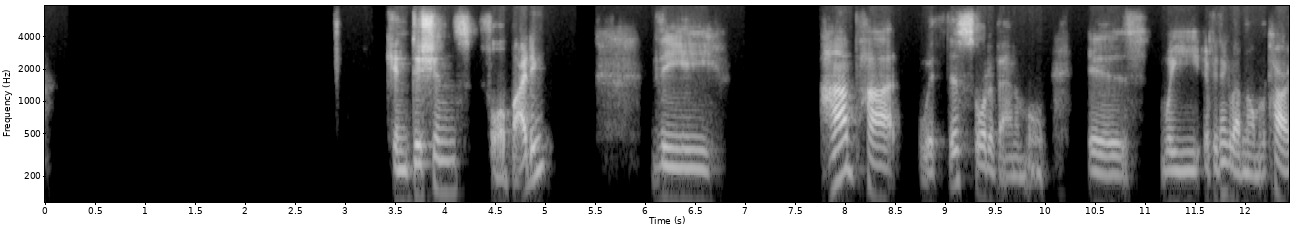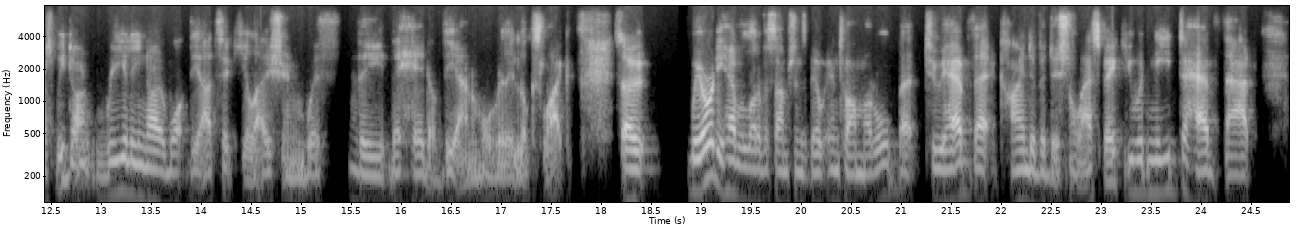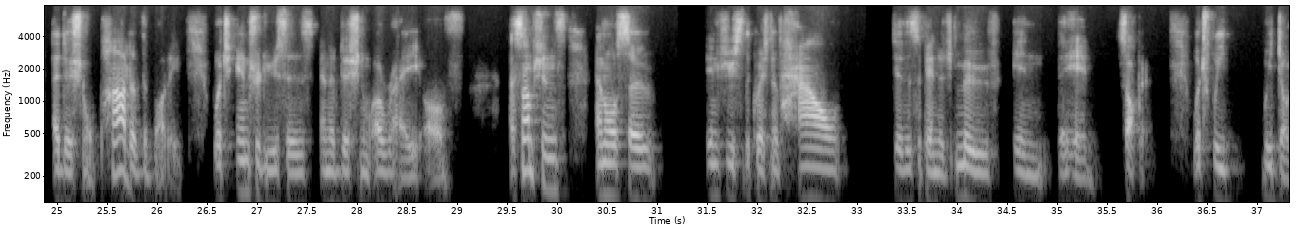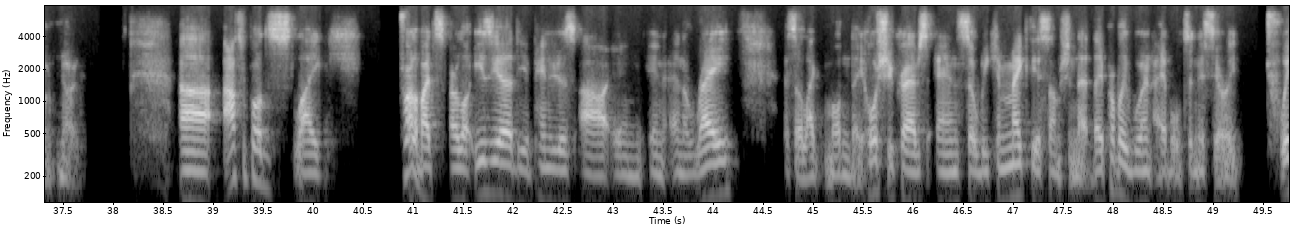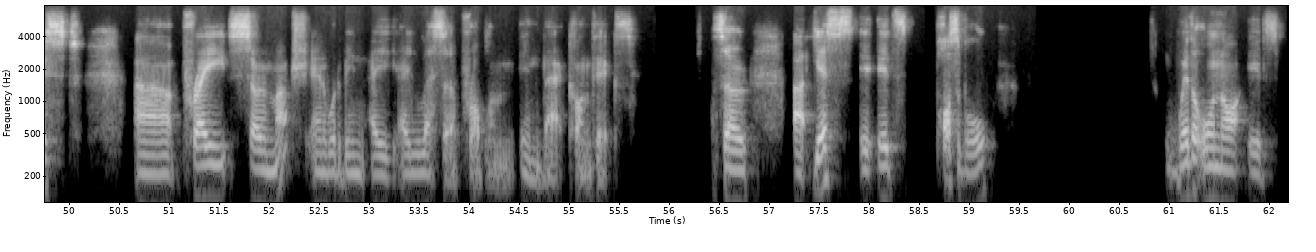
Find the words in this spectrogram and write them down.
conditions for biting. The hard part with this sort of animal is we, if we think about normal Anomalocaris, we don't really know what the articulation with the, the head of the animal really looks like. So we already have a lot of assumptions built into our model, but to have that kind of additional aspect, you would need to have that additional part of the body, which introduces an additional array of assumptions and also introduces the question of how did this appendage move in the head socket, which we, we don't know. Uh, arthropods like trilobites are a lot easier. The appendages are in, in an array, so like modern day horseshoe crabs. And so we can make the assumption that they probably weren't able to necessarily twist uh, prey so much and would have been a, a lesser problem in that context. So uh, yes, it, it's possible. Whether or not it's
